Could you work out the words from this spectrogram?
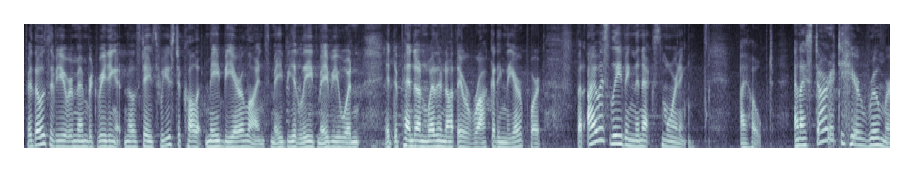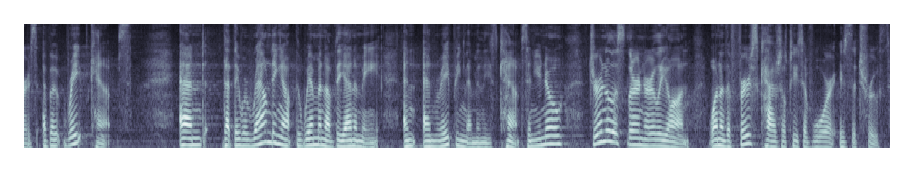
For those of you who remembered reading it in those days, we used to call it maybe airlines. Maybe you'd leave, maybe you wouldn't. It depended on whether or not they were rocketing the airport. But I was leaving the next morning, I hoped, and I started to hear rumors about rape camps and that they were rounding up the women of the enemy and, and raping them in these camps. And you know, journalists learn early on one of the first casualties of war is the truth.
